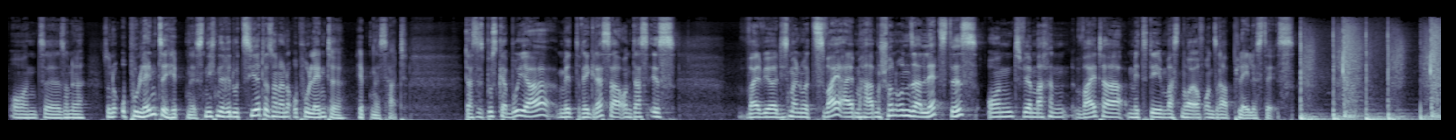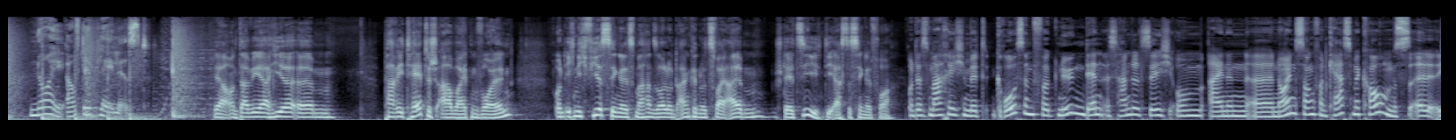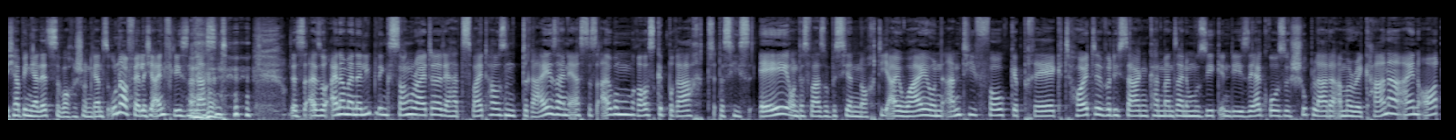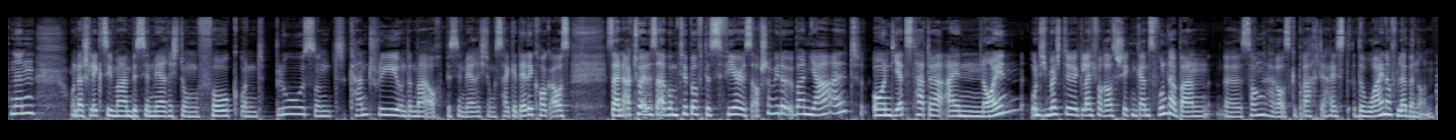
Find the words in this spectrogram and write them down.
Und äh, so, eine, so eine opulente Hypnis, nicht eine reduzierte, sondern eine opulente Hypnis hat. Das ist Buscabuya mit Regressa und das ist, weil wir diesmal nur zwei Alben haben, schon unser letztes und wir machen weiter mit dem, was neu auf unserer Playliste ist. Neu auf der Playlist. Ja, und da wir ja hier ähm, paritätisch arbeiten wollen und ich nicht vier Singles machen soll und Anke nur zwei Alben, stellt sie die erste Single vor. Und das mache ich mit großem Vergnügen, denn es handelt sich um einen äh, neuen Song von Cass McCombs. Äh, ich habe ihn ja letzte Woche schon ganz unauffällig einfließen lassen. das ist also einer meiner Lieblings-Songwriter. Der hat 2003 sein erstes Album rausgebracht. Das hieß A und das war so ein bisschen noch DIY und Anti-Folk geprägt. Heute würde ich sagen, kann man seine Musik in die sehr große Schublade Amerikaner einordnen. Und da schlägt sie mal ein bisschen mehr Richtung Folk und Blues und Country und dann mal auch ein bisschen mehr Richtung Psychedelic Rock aus. Sein aktuelles Album Tip of the Sphere ist auch schon wieder über ein Jahr alt und jetzt hat er einen neuen und ich möchte gleich vorausschicken, ganz wunderbaren äh, Song herausgebracht, der heißt The Wine of Lebanon.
